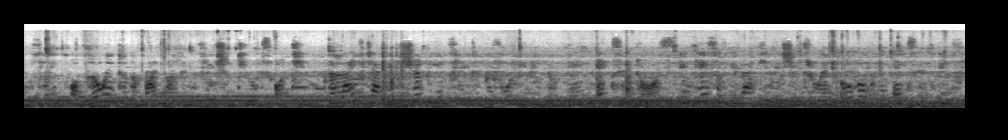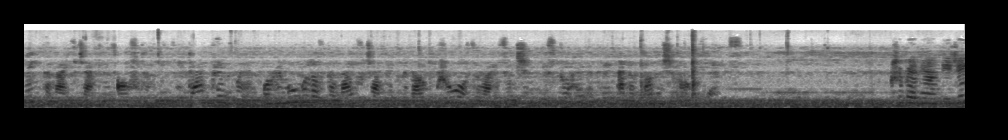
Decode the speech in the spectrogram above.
inflate or blow into the manual inflation tubes or tube. The life jacket should be inflated before leaving the main exit doors. In case of evacuation through an overwing exit, inflate the life jacket after leaving. Tampering with or removal of the life jacket without crew authorization is prohibited and a punishable offense. कृपया ध्यान दीजिए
